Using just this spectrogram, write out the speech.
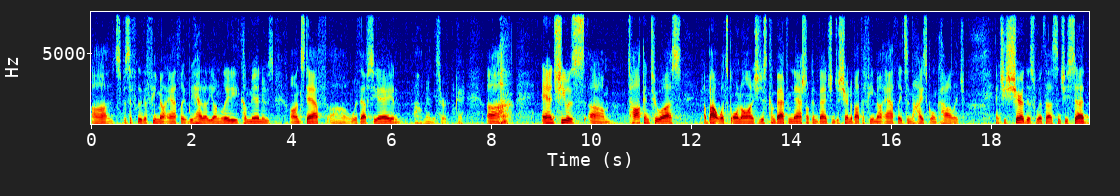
uh, specifically the female athlete. We had a young lady come in who's on staff uh, with FCA, and oh man, these hurt. Okay. Uh, and she was um, talking to us about what's going on. She just come back from national convention, just sharing about the female athletes in high school and college. And she shared this with us, and she said,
